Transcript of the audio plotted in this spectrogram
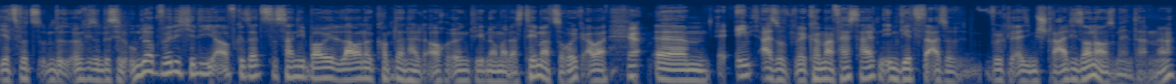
jetzt wird's irgendwie so ein bisschen unglaubwürdig hier die aufgesetzte Sunny Boy Laune, kommt dann halt auch irgendwie nochmal das Thema zurück. Aber Ja. ähm, also wir können mal festhalten, ihm geht's da, also wirklich, also ihm strahlt die Sonne aus dem Hintern, ne?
